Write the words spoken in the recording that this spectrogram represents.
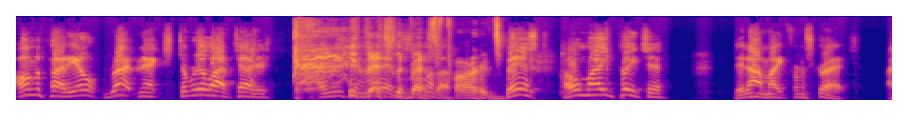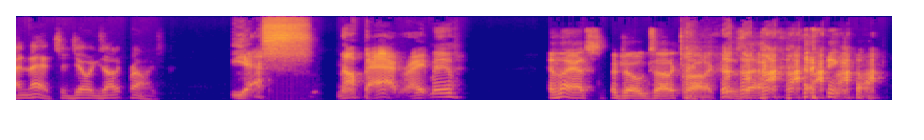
on the patio right next to real live tigers, and you can That's have the some best of the part. best homemade pizza that I make from scratch, and that's a Joe Exotic promise. Yes. Not bad, right, man? And that's a Joe Exotic product. Is that?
